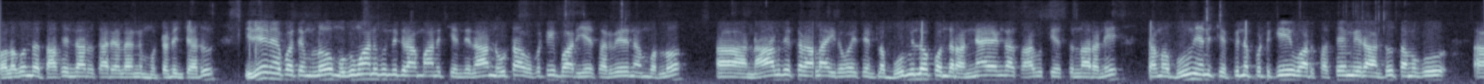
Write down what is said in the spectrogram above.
హొలగొంద తహసీల్దార్ కార్యాలయాన్ని ముట్టడించారు. ఇదే నేపథ్యంలో ముగుమానుగుంది గ్రామానికి చెందిన నూట ఒకటి బార్ ఏ సర్వే నంబర్లో ఆ నాలుగు ఎకరాల ఇరవై సెంట్ల భూమిలో కొందరు అన్యాయంగా సాగు చేస్తున్నారని తమ భూమి అని చెప్పినప్పటికీ వారు ససేమీరా అంటూ తమకు ఆ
